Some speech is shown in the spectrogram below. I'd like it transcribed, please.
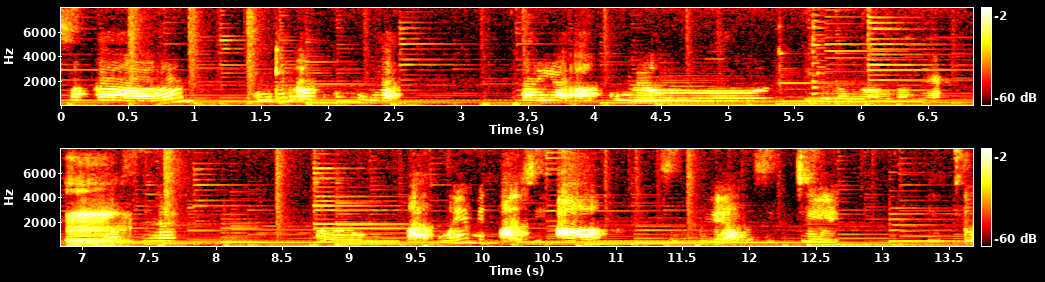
sekarang mungkin aku nggak kayak aku yang tiga tahun lalu kan ya hmm. maksudnya eh, minta pokoknya minta si A si B atau si C itu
